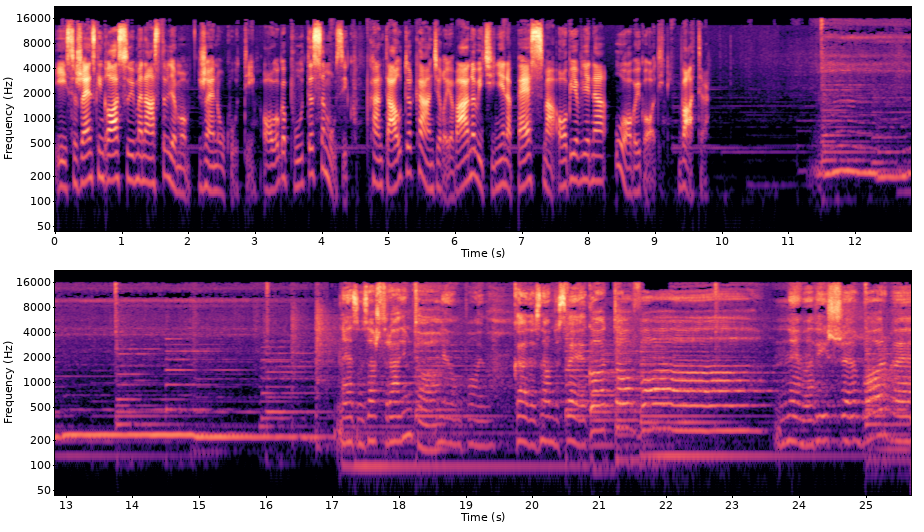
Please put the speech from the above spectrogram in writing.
i sa ženskim glasovima nastavljamo Ženu u kutiji. Ovoga puta sa muzikom. Kant autorka Anđela Jovanović i njena pesma objavljena u ovoj godini. Vatra. Ne znam zašto radim to. Nemam pojma. Kada znam da sve je gotovo nema više borbe.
